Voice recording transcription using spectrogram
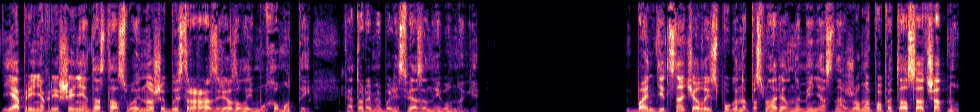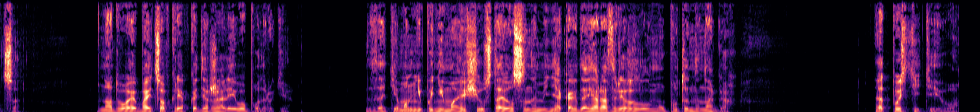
Я, приняв решение, достал свой нож и быстро разрезал ему хомуты, которыми были связаны его ноги. Бандит сначала испуганно посмотрел на меня с ножом и попытался отшатнуться. Но двое бойцов крепко держали его под руки. Затем он непонимающе уставился на меня, когда я разрезал ему путы на ногах. «Отпустите его»,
